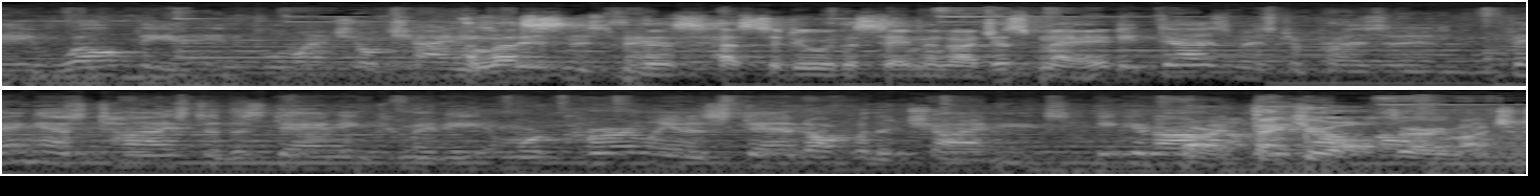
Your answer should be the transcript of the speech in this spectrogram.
a wealthy and influential Chinese Unless businessman. this has to do with the statement I just made. It does, Mr. President. Feng has ties to the Standing Committee, and we're currently in a standoff with the Chinese. Economic. All right, thank you all very much.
